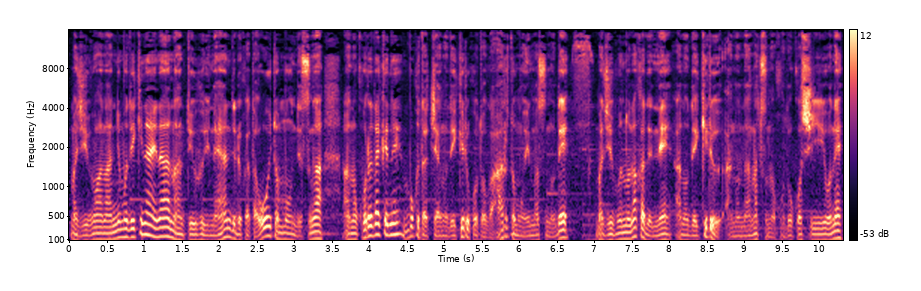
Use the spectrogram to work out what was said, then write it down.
まあ、自分は何もできないな、なんていうふうに悩んでいる方多いと思うんですが、あのこれだけね、僕たちあのできることがあると思いますので、まあ、自分の中でね、あのできるあの7つの施しをね、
